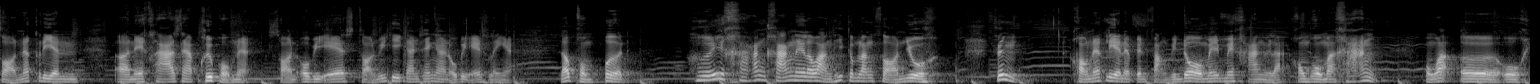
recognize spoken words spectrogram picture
สอนนักเรียนในคลาสนะครับ คือผมเนี่ยสอน OBS สอนวิธีการใช้งาน OBS อะไรเงี้ย แล้วผมเปิด เฮ้ยค้างค้างในระหว่างที่กำลังสอนอยู่ ซึ่งของนักเรียนเนี่ยเป็นฝั่ง Windows ไม่ไม่ค้างอยู่แล้วของผมอะค้าง ผมว่าเออโอเค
